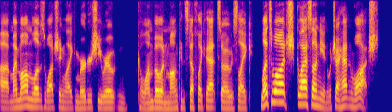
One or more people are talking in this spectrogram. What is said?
uh my mom loves watching like Murder She Wrote and Columbo and Monk and stuff like that. So I was like, let's watch Glass Onion, which I hadn't watched.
